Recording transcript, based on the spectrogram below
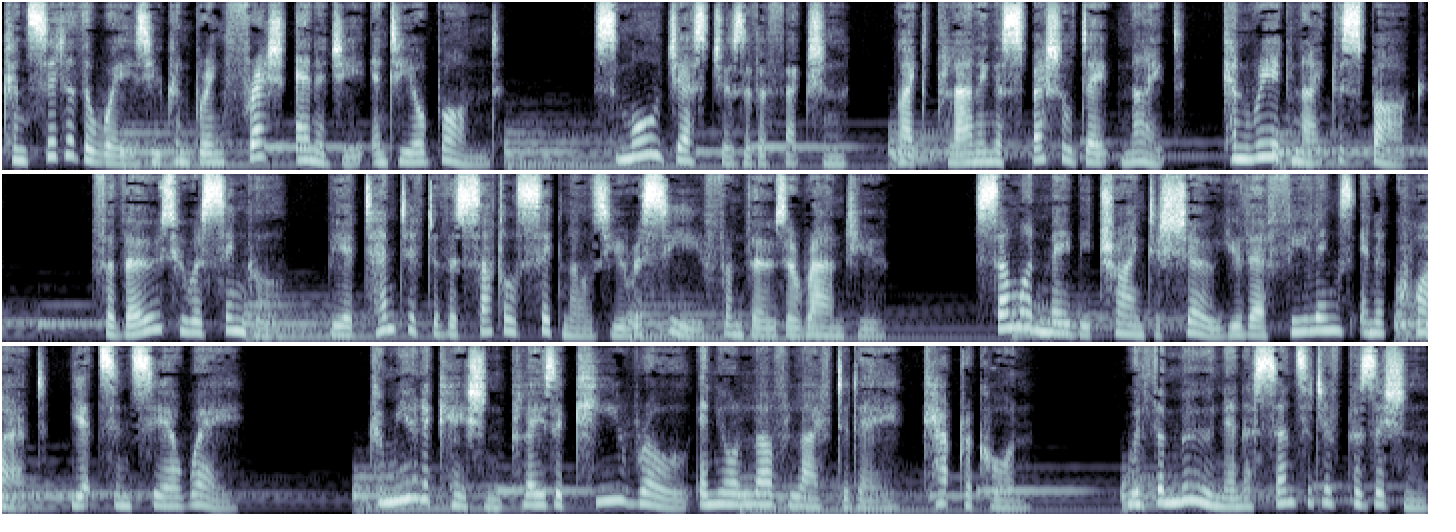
consider the ways you can bring fresh energy into your bond. Small gestures of affection, like planning a special date night, can reignite the spark. For those who are single, be attentive to the subtle signals you receive from those around you. Someone may be trying to show you their feelings in a quiet, yet sincere way. Communication plays a key role in your love life today, Capricorn. With the moon in a sensitive position,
